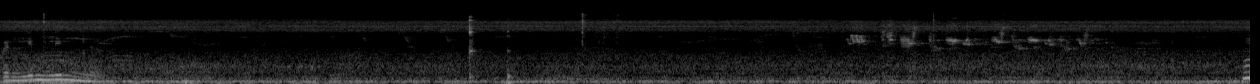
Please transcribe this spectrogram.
เป็นริ่มๆเลย เปร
